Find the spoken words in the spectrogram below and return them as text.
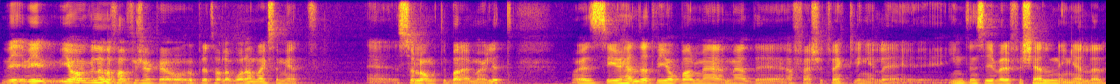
Vi, vi, jag vill i alla fall försöka att upprätthålla vår verksamhet eh, så långt det bara är möjligt. Och jag ser ju hellre att vi jobbar med, med eh, affärsutveckling eller intensivare försäljning eller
